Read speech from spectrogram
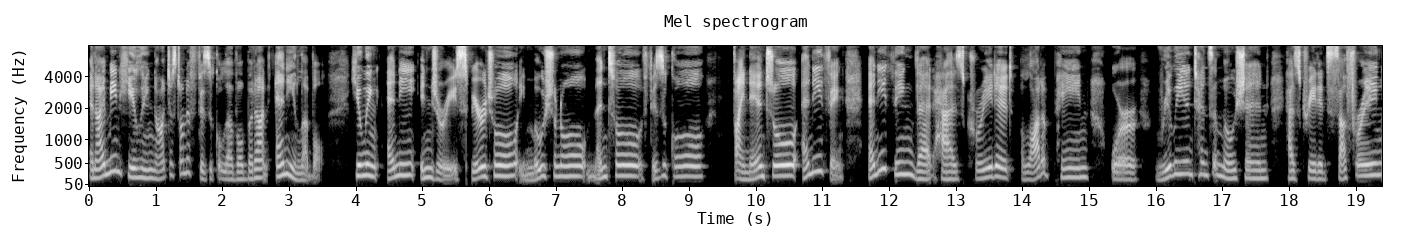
And I mean healing not just on a physical level, but on any level. Healing any injury, spiritual, emotional, mental, physical, financial, anything, anything that has created a lot of pain or really intense emotion, has created suffering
